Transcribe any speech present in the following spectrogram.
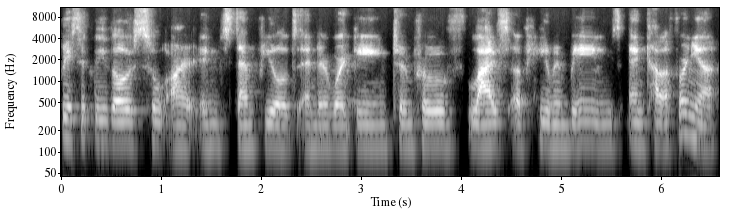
basically those who are in stem fields and they're working to improve lives of human beings in california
